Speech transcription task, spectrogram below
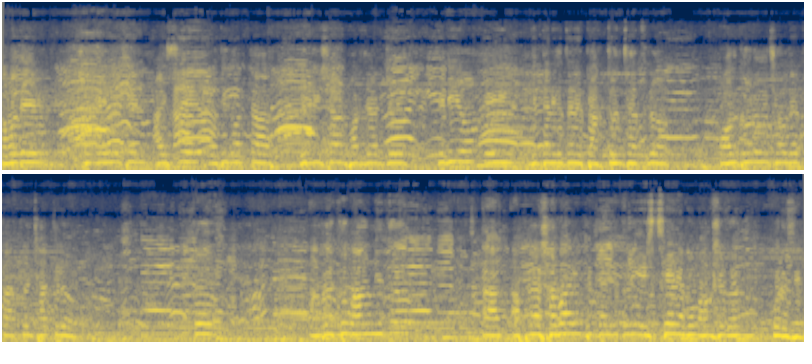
আমাদের সঙ্গে রয়েছেন আইসিএ অধিকর্তা বিনিশার ভট্টাচার্য। তিনিও এই বিদ্যানিকেতনের প্রাক্তন ছাত্র। অর্ঘ রয়েছে আমাদের প্রাক্তন ছাত্র। তো আমরা খুব আনন্দিত। আপ- আপনারা সবাই বিদ্যানিকেতনে এসছেন এবং অংশগ্রহণ করেছেন।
